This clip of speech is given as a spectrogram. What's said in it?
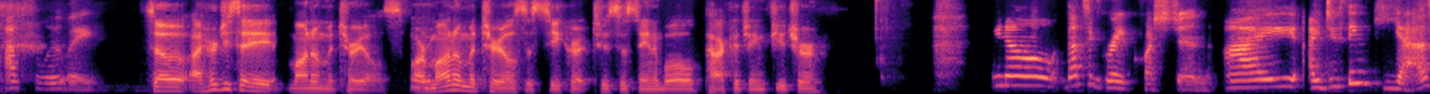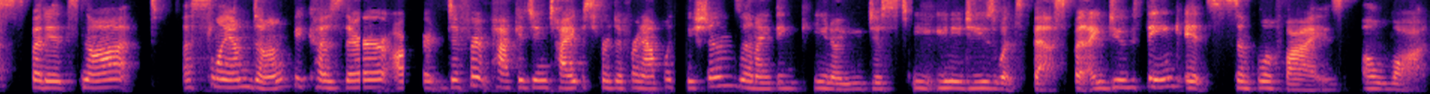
so. absolutely so I heard you say monomaterials. Mm-hmm. Are monomaterials the secret to sustainable packaging future? You know, that's a great question. I I do think yes, but it's not a slam dunk because there are different packaging types for different applications and i think you know you just you, you, need to use what's best but i do think it simplifies a lot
